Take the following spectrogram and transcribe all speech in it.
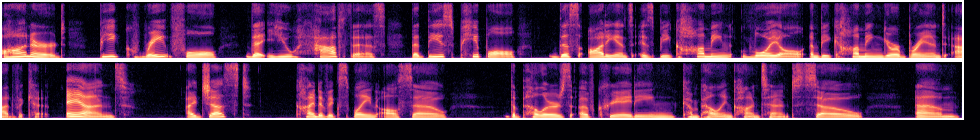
honored, be grateful that you have this, that these people, this audience is becoming loyal and becoming your brand advocate. And I just kind of explained also the pillars of creating compelling content. So, um,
